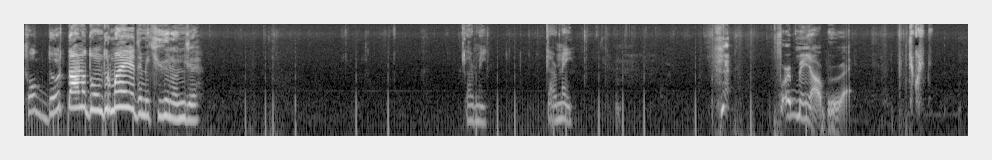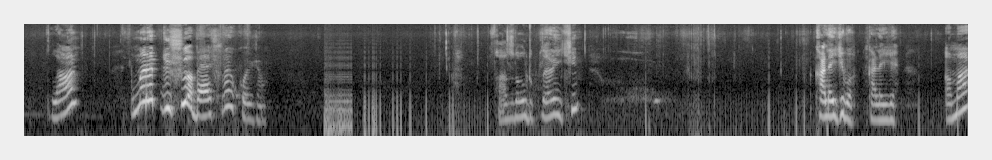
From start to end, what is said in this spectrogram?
Çok dört tane dondurmaya yedim iki gün önce. Görmeyin. Görmeyin. Görmeyin abi. Lan. Bunlar hep düşüyor be. Şuraya koyacağım. Fazla oldukları için. Kaleci bu. Kaleci. Ama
